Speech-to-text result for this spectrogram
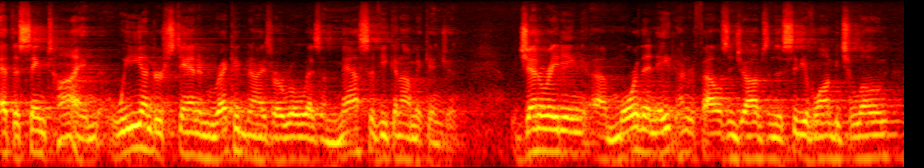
at the same time, we understand and recognize our role as a massive economic engine, generating uh, more than 800,000 jobs in the city of Long Beach alone,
